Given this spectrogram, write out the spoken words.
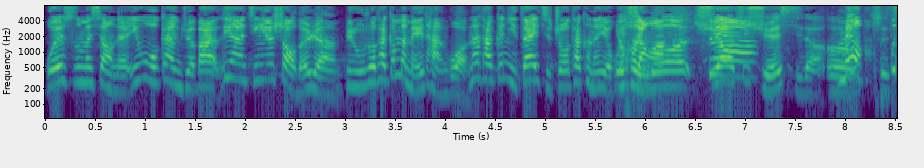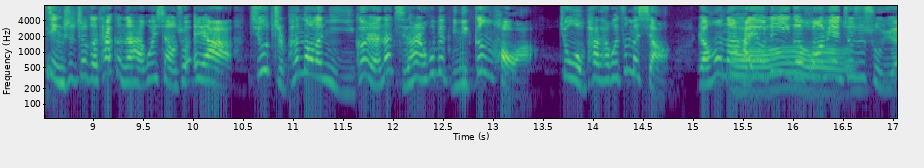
我也是这么想的，因为我感觉吧，恋爱经验少的人，比如说他根本没谈过，那他跟你在一起之后，他可能也会想啊，需要去学习的。嗯、没有，不仅是这个，他可能还会想说，哎呀，就只碰到了你一个人，那其他人会不会比你更好啊？就我怕他会这么想。然后呢，还有另一个方面，哦就是属于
